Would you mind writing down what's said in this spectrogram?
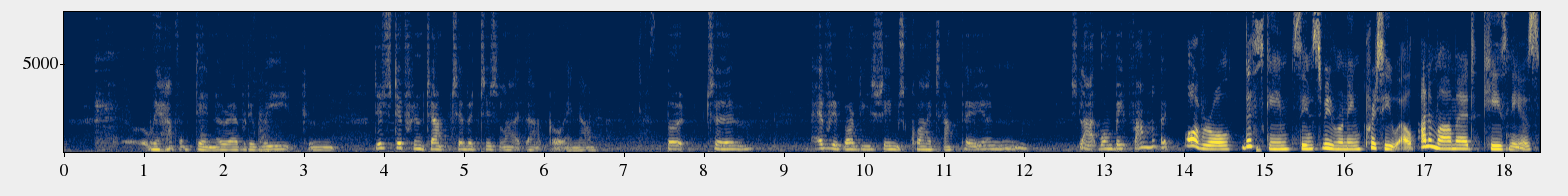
we have a dinner every week and there's different activities like that going on. But um, everybody seems quite happy and it's like one big family. Overall, this scheme seems to be running pretty well. Anna Mahmed, Quays News.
